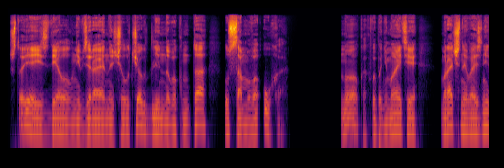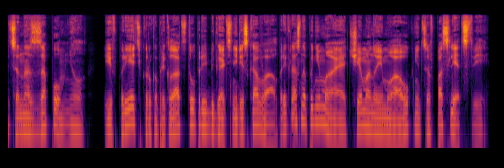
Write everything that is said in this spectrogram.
что я и сделал, невзирая на щелчок длинного кнута у самого уха. Но, как вы понимаете, мрачный возница нас запомнил и впредь к рукоприкладству прибегать не рисковал, прекрасно понимая, чем оно ему аукнется впоследствии.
